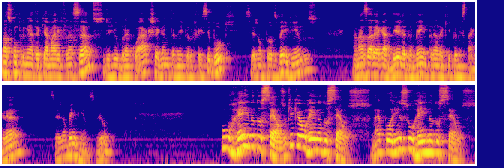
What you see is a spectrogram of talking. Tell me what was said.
Nosso cumprimento aqui a Mari Fran Santos, de Rio Branco Acre, chegando também pelo Facebook. Sejam todos bem-vindos. A Nazaré Gadelha também entrando aqui pelo Instagram. Sejam bem-vindos, viu? O reino dos céus. O que é o reino dos céus? Né? Por isso, o reino dos céus.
